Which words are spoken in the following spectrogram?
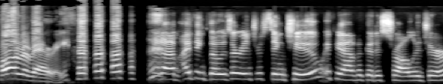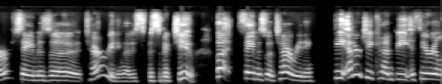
Horary. But um, I think those are interesting too. If you have a good astrologer, same as a tarot reading that is specific to you. But same as with tarot reading, the energy can be ethereal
